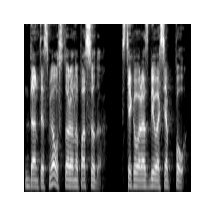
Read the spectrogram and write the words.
Данте смел в сторону посуду. Стекло разбилось об пол,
